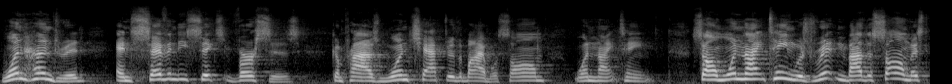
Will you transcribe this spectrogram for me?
176 verses comprise one chapter of the Bible, Psalm 119. Psalm 119 was written by the psalmist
